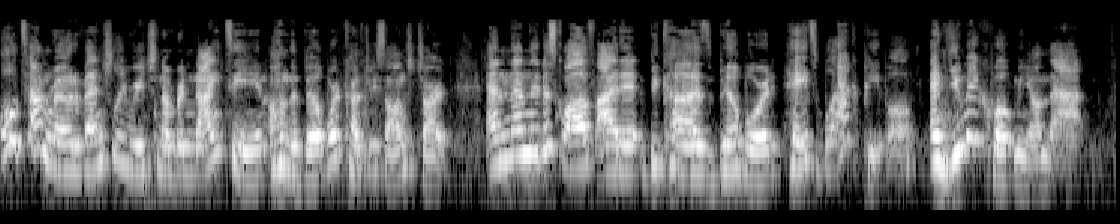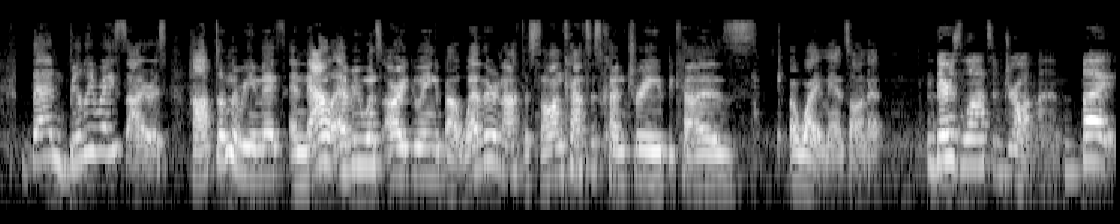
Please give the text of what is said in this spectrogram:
Old Town Road eventually reached number 19 on the Billboard Country Songs chart, and then they disqualified it because Billboard hates black people. And you may quote me on that. Then Billy Ray Cyrus hopped on the remix, and now everyone's arguing about whether or not the song counts as country because a white man's on it. There's lots of drama. But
